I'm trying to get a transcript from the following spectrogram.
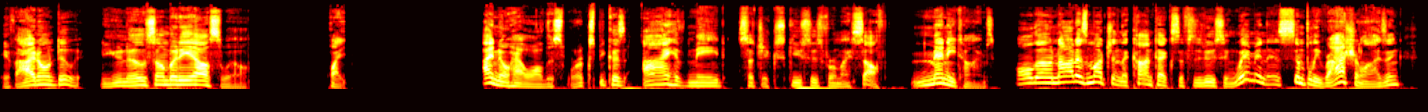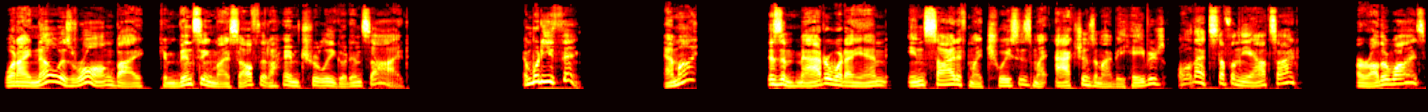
If I don't do it, do you know somebody else will? Quite. I know how all this works because I have made such excuses for myself many times, although not as much in the context of seducing women as simply rationalizing what I know is wrong by convincing myself that I am truly good inside. And what do you think? Am I? Does it matter what I am inside if my choices, my actions, and my behaviors, all that stuff on the outside, are otherwise?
